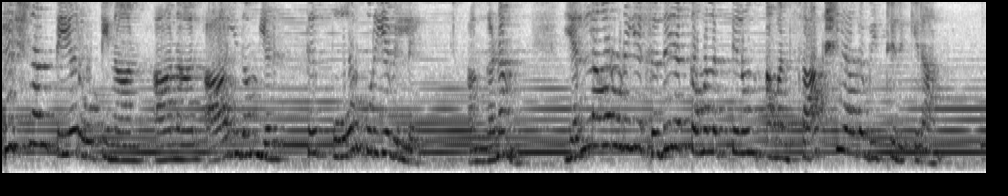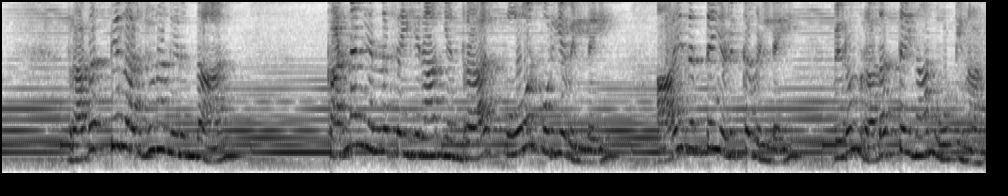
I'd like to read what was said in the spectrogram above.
கிருஷ்ணன் தேர் ஓட்டினான் ஆனால் ஆயுதம் எடுத்து போர் புரியவில்லை. அங்கனம் எல்லாருடைய ஹிருதய கமலத்திலும் அவன் சாட்சியாக விற்றிருக்கிறான். ரதத்தில் அர்ஜுனன் இருந்தான். கண்ணன் என்ன செய்கிறான் என்றால் போர் புரியவில்லை ஆயுதத்தை எடுக்கவில்லை வெறும் ரதத்தை தான் ஓட்டினான்.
